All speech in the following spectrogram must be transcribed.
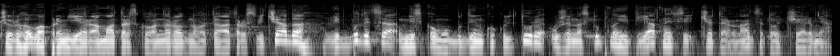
Чергова прем'єра аматорського народного театру Свічада відбудеться у міському будинку культури уже наступної п'ятниці, 14 червня.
